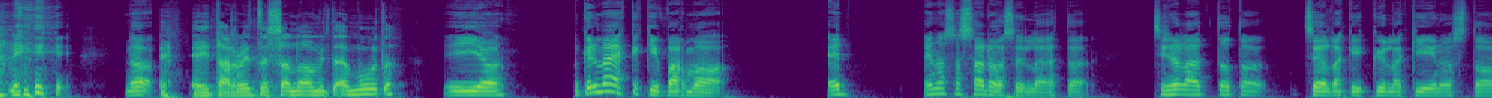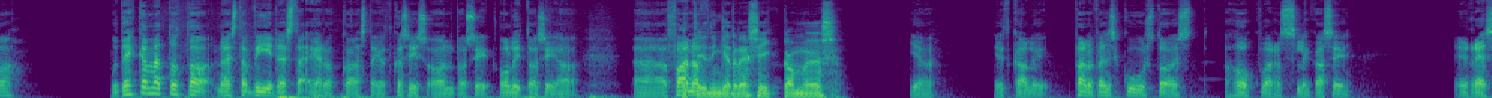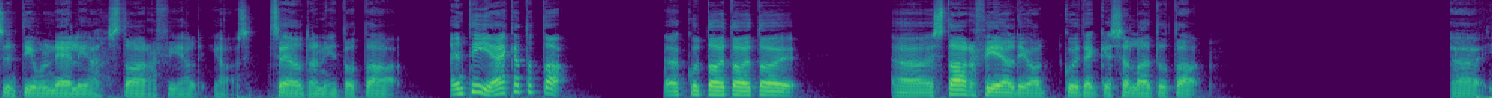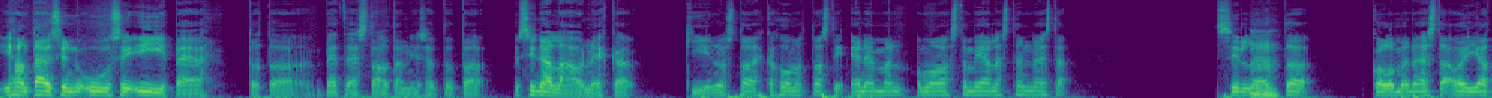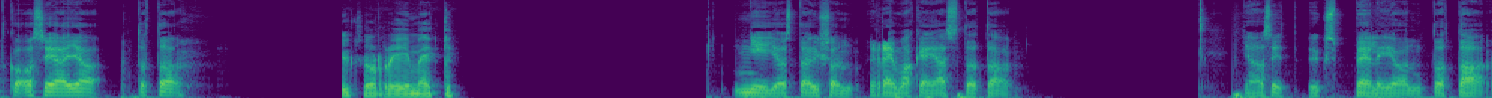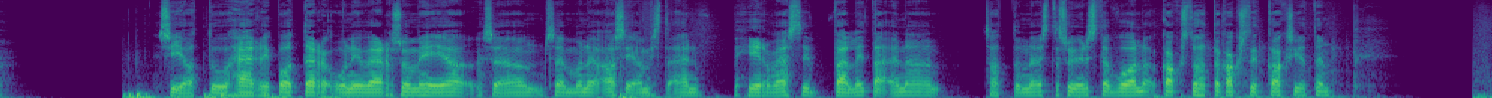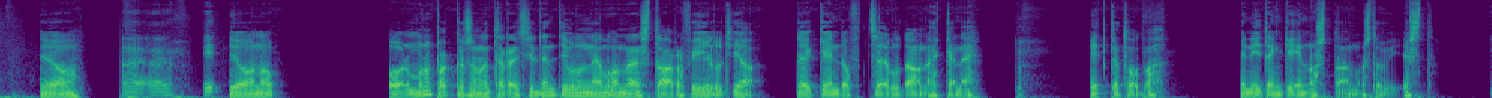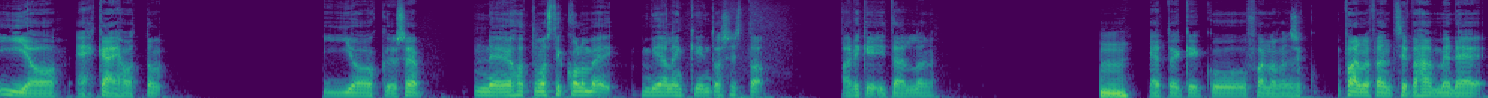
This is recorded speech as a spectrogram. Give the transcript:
Niin, no, Ei tarvitse sanoa mitään muuta. joo. No, kyllä mä ehkäkin varmaan, en, en osaa sanoa sillä, että sinällään tota, Zeldakin kyllä kiinnostaa. Mutta ehkä mä tota, näistä viidestä ehdokkaasta, jotka siis on tosi, oli tosiaan ää, Ja Final, tietenkin Resikka myös. joo, jotka oli Final Fantasy 16, Hogwarts Legacy, Resident Evil 4, Starfield ja sitten Zelda, niin tota, en tiedä, ehkä tota, kun toi toi toi Starfield on kuitenkin sellainen tota, ihan täysin uusi IP tota, Bethesdalta, niin se tota, sinällään on ehkä kiinnostaa ehkä huomattavasti enemmän omasta mielestä näistä sillä, mm. että kolme näistä on jatko-osia ja tota... Yksi on remake. Niin, josta yksi on remake ja tota... Ja sitten yksi peli on tota... Sijoittuu Harry Potter-universumiin ja se on semmoinen asia, mistä en hirveästi välitä enää sattuneista syistä vuonna 2022, joten... Joo. Ai, ai. I... Joo, no on mun pakko sanoa, että Resident Evil 4, Starfield ja Legend of Zelda on ehkä ne, mitkä tuota, eniten kiinnostaa noista viiestä. Joo, ehkä ehdottomasti. Joo, kyllä se, ne ehdottomasti kolme mielenkiintoisista, ainakin itsellään. Mm. Etenkin kun Final Fantasy, Final Fantasy vähän menee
